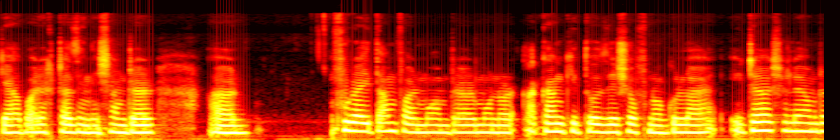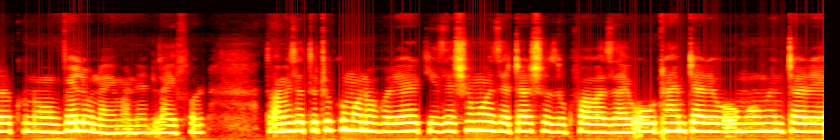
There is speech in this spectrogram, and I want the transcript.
গিয়া আবার একটা জিনিস আমরা ফুরাইতাম পারমো আমরা মনের আকাঙ্ক্ষিত যে স্বপ্নগুলা, এটা আসলে আমরা কোনো ভ্যালু নাই মানে লাইফের তো আমি যতটুকু মনে করি আর কি, যে সময় যেটার সুযোগ পাওয়া যায়, ও টাইমটারে ও মোমেন্টটারে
